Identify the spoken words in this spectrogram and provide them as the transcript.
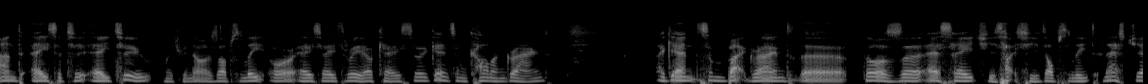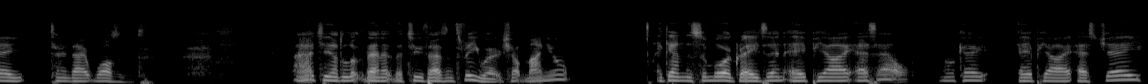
and ACE A2, which we know is obsolete, or ACE A3. Okay, so again, some common ground. Again, some background. Uh, those uh, SH is actually obsolete, and SJ turned out wasn't. I actually had a look then at the 2003 workshop manual. Again, there's some more grades in API SL. Okay, API SJ,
